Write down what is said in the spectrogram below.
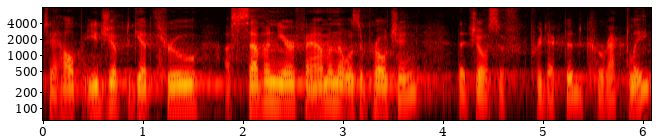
to help Egypt get through a seven year famine that was approaching, that Joseph predicted correctly,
